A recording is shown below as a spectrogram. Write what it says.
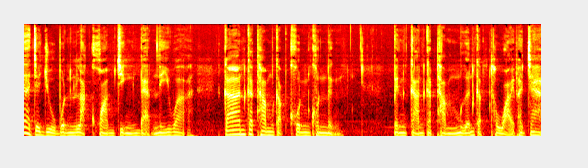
น่าจะอยู่บนหลักความจริงแบบนี้ว่า การกระทำกับคนคนหนึ่ง เป็นการกระทำเหมือนกับถวายพระเจ้า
